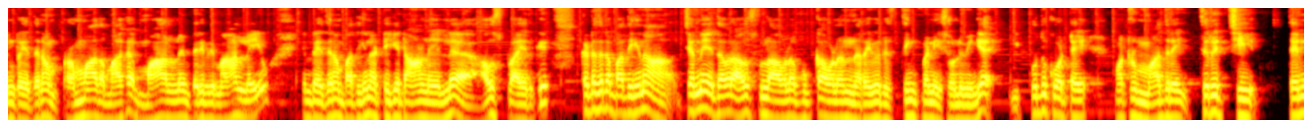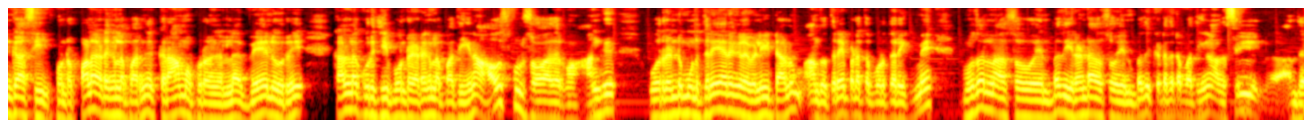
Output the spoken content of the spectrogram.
இன்றைய தினம் பிரமாதமாக மஹால்லையும் பெரிய பெரிய மஹால்லையும் இன்றைய தினம் பார்த்தீங்கன்னா டிக்கெட் ஆன்லைனில் ஹவுஸ்ஃபுல் இருக்குது கிட்டத்தட்ட பார்த்தீங்கன்னா சென்னையை தவிர ஹவுஸ்ஃபுல் ஆகலை புக் ஆகலன்னு நிறைய பேர் திங்க் பண்ணி சொல்லுவீங்க. புதுக்கோட்டை மற்றும் மதுரை திருச்சி தென்காசி போன்ற பல இடங்களில் பாருங்கள் கிராமப்புறங்களில் வேலூர் கள்ளக்குறிச்சி போன்ற இடங்களில் பார்த்தீங்கன்னா ஹவுஸ்ஃபுல் ஷோவாக இருக்கும். அங்கு ஒரு ரெண்டு மூணு திரையரங்களை வெளியிட்டாலும் அந்த திரைப்படத்தை பொறுத்த வரைக்குமே முதல் நாள் ஷோ என்பது இரண்டாவது ஷோ என்பது கிட்டத்தட்ட பார்த்தீங்கன்னா அந்த சில் அந்த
